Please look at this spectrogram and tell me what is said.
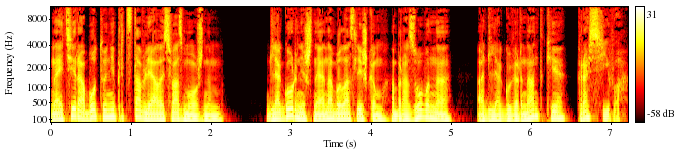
Найти работу не представлялось возможным. Для горничной она была слишком образована, а для гувернантки — красиво.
